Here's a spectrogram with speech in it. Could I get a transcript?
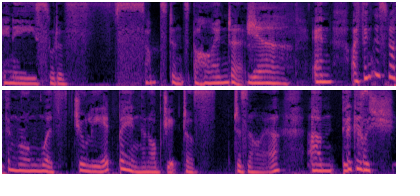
any sort of substance behind it. Yeah. And I think there's nothing wrong with Juliette being an object of desire um, because, Because- she-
